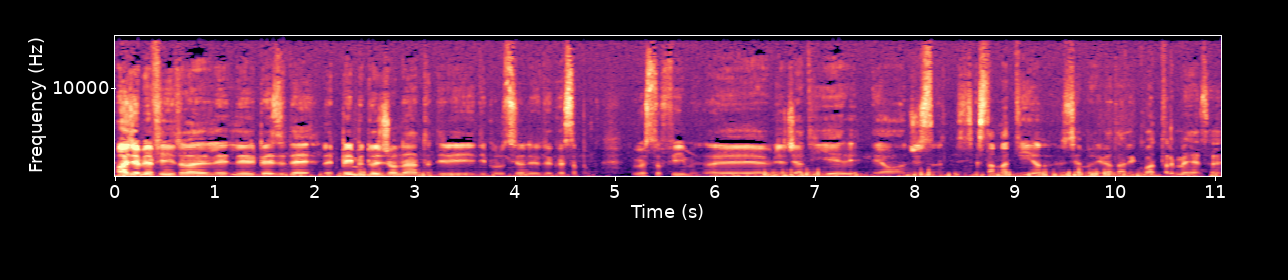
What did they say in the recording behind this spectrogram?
Oggi abbiamo finito la, le, le, riprese delle prime due giornate di, di produzione di, di, questa, di questo film. Eh, abbiamo viaggiato ieri e oggi, stamattina, siamo arrivati alle quattro e mezza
